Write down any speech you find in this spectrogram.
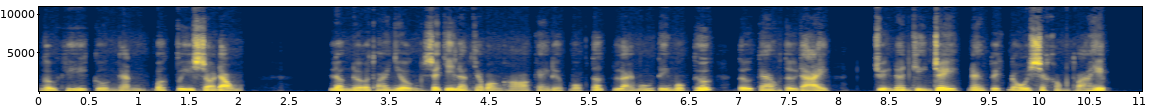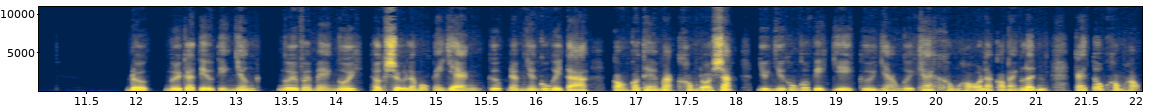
ngự khí cường ngạnh, bất vi sở động. Lần nữa thoái nhượng sẽ chỉ làm cho bọn họ càng được một tấc lại muốn tiến một thước, tự cao tự đại. Chuyện nên kiên trì, nàng tuyệt đối sẽ không thỏa hiệp. Được, ngươi cái tiểu tiện nhân, ngươi với mẹ ngươi thật sự là một cái dạng cướp nam nhân của người ta, còn có thể mặt không đổi sắc, dường như không có việc gì cười nhạo người khác không hổ là có bản lĩnh, cái tốt không học,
